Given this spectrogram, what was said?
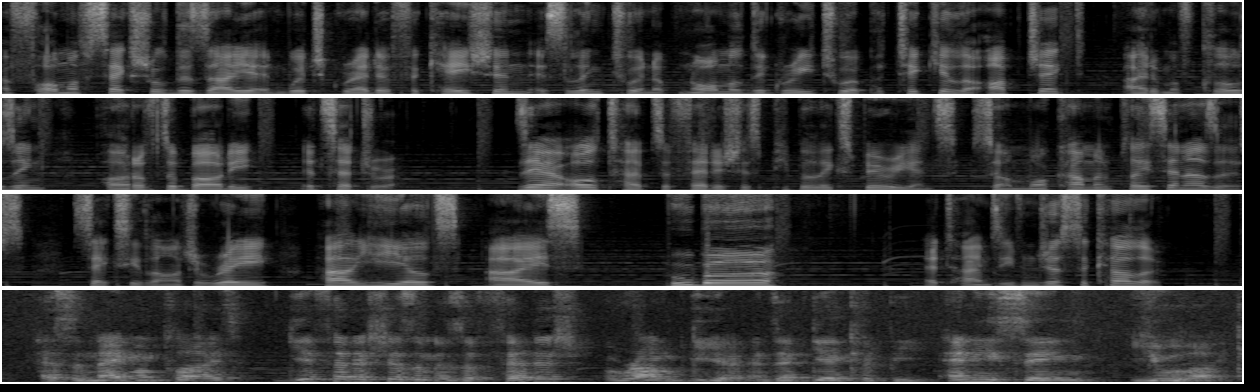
a form of sexual desire in which gratification is linked to an abnormal degree to a particular object, item of clothing, part of the body, etc. There are all types of fetishes people experience, some more commonplace than others. Sexy lingerie, high heels, eyes, booba, at times even just a color. As the name implies, gear fetishism is a fetish around gear, and that gear could be anything you like.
